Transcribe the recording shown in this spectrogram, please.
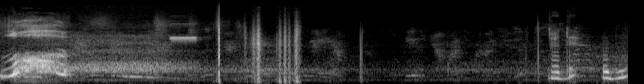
Lan! Hadi!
